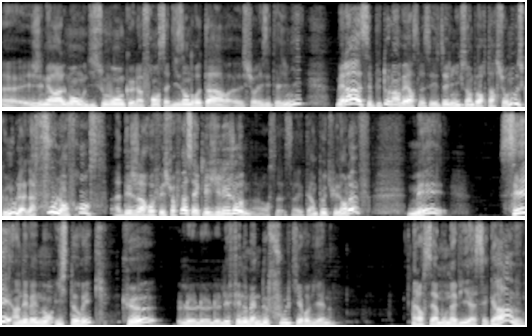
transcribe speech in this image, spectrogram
euh, généralement, on dit souvent que la France a 10 ans de retard euh, sur les États-Unis, mais là, c'est plutôt l'inverse. C'est les États-Unis qui sont un peu en retard sur nous, parce que nous, la, foule en France a déjà refait surface avec les Gilets jaunes. Alors ça, a été un peu tué dans l'œuf, mais c'est un événement historique que les phénomènes de foule qui reviennent. Alors c'est à mon avis assez grave,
